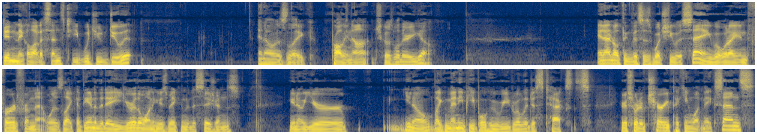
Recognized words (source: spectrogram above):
didn't make a lot of sense to you, would you do it?" And I was like, "Probably not." She goes, "Well, there you go." And I don't think this is what she was saying, but what I inferred from that was like at the end of the day, you're the one who's making the decisions. You know, you're you know, like many people who read religious texts, you're sort of cherry picking what makes sense.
